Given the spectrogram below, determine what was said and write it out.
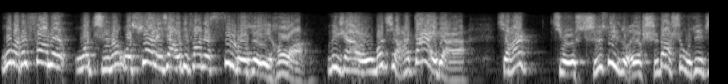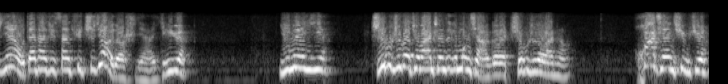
我把它放在，我只能我算了一下，我得放在四十多岁以后啊。为啥？我的小孩大一点啊，小孩九十岁左右，十到十五岁之间，我带他去山区支教一段时间，一个月。有没有意义？值不值得去完成这个梦想？各位，值不值得完成？花钱去不去？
